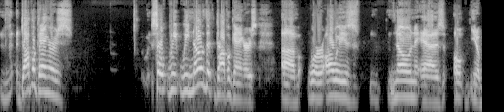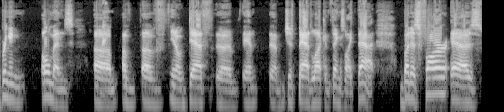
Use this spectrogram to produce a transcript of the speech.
doppelgangers. So we, we know that doppelgangers um, were always known as oh, you know bringing omens um, right. of of you know death uh, and uh, just bad luck and things like that. But as far as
